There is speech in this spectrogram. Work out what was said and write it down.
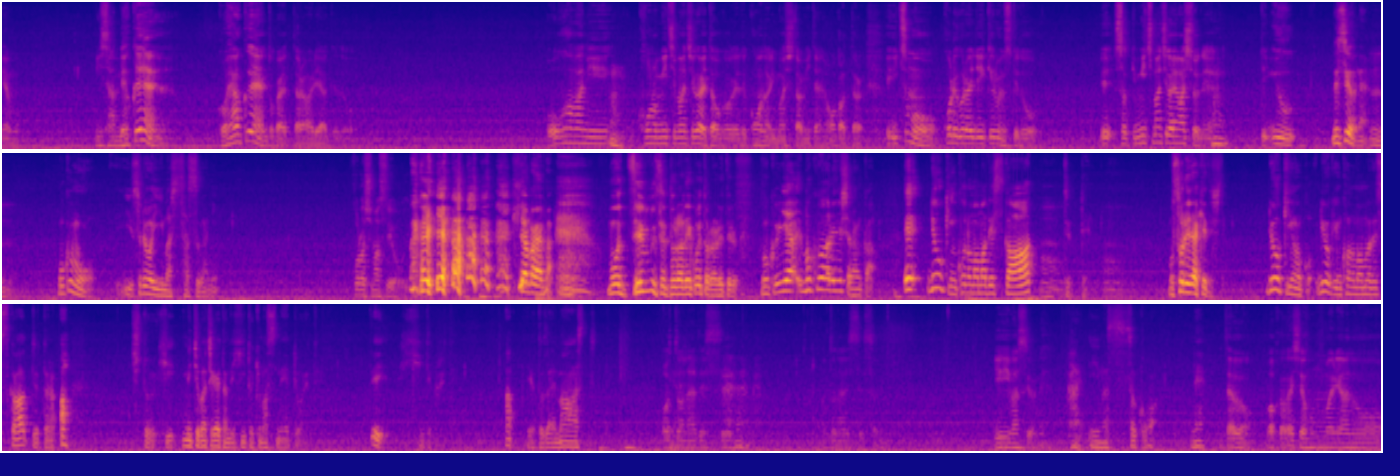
いやもう2300円500円とかやったらあれやけど大幅にうん。この道間違えたおかげでこうなりましたみたいなの分かったらえいつもこれぐらいでいけるんですけどえさっき道間違えましたよね、うん。って言う、ですよね。うん、僕もいそれは言いますさすがに。殺しますよ やばいやばい。もう全部それドラレコに取られてる。僕いや僕はあれでしたなんか「え料金このままですか?」もうそれだけでした。料金はこ料金このままですか？って言ったら「あちょっとひ道間違えたんで引いときますね」って言われて。で引いてくれて「あありがとうございます」って大人です。大人ですそれ言いますよね。はい言いますそこは。ね。多分若林はほんまにあの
